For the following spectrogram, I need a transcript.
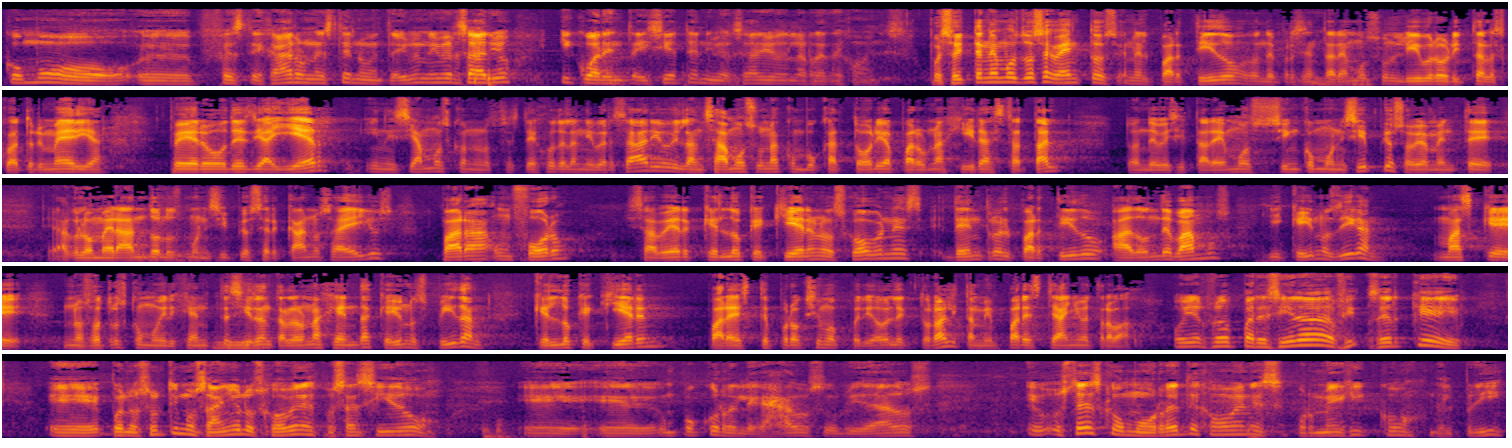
cómo eh, festejaron este 91 aniversario y 47 aniversario de la Red de Jóvenes. Pues hoy tenemos dos eventos en el partido donde presentaremos un libro ahorita a las cuatro y media, pero desde ayer iniciamos con los festejos del aniversario y lanzamos una convocatoria para una gira estatal donde visitaremos cinco municipios, obviamente aglomerando los municipios cercanos a ellos, para un foro, saber qué es lo que quieren los jóvenes dentro del partido, a dónde vamos y que ellos nos digan más que nosotros como dirigentes ir a entrar a una agenda que ellos nos pidan qué es lo que quieren para este próximo periodo electoral y también para este año de trabajo. Oye, Alfredo, pareciera ser que eh, pues, en los últimos años los jóvenes pues han sido eh, eh, un poco relegados, olvidados. ustedes como Red de Jóvenes por México del PRI,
